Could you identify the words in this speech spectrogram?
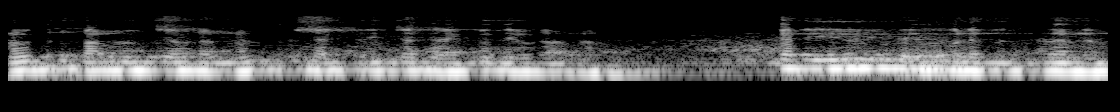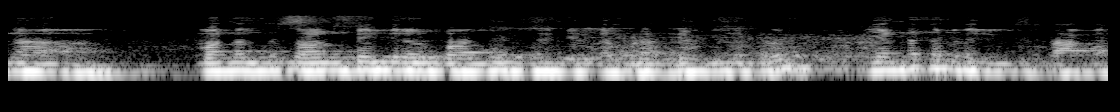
నూతన పనులు ఇచ్చావు నన్ను నూతన శక్తిని ఇచ్చే థ్యాంక్ యూ దేవుడు అన్నాను కానీ ఏమి తెలుసుకోలేదు నిన్న మొన్నంత సౌండ్ స్పీకర్ వెళ్ళినప్పుడు అక్కడ వెళ్ళినప్పుడు ఎండ దెబ్బ తగిలింది బాగా.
